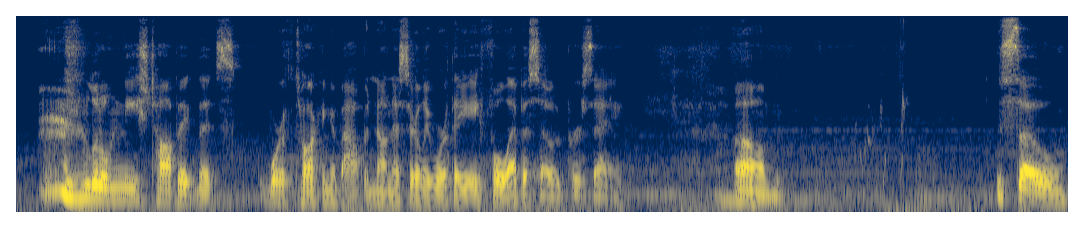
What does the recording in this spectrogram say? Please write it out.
little niche topic that's worth talking about, but not necessarily worth a, a full episode per se. Um, so,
